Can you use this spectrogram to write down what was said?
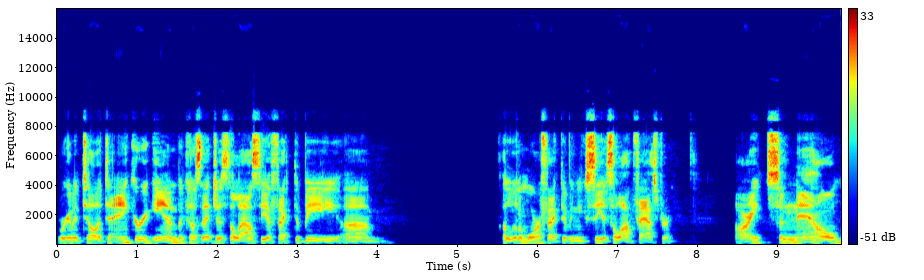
We're going to tell it to anchor again because that just allows the effect to be um, a little more effective and you can see it's a lot faster. All right, so now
